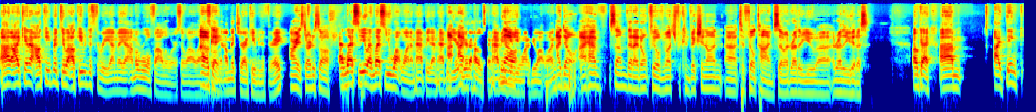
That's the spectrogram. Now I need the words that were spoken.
Uh, I can. I'll keep it to. I'll keep it to three. I'm a. I'm a rule follower, so I'll. Uh, oh, okay. So I'll, I'll, make sure I keep it to three. All right. Start us off. Unless you, unless you want one, I'm happy. To, I'm happy. You're, I, you're the host. I'm happy no, to give you one if you want one. I don't. I have some that I don't feel much conviction on uh, to fill time. So I'd rather you. Uh, I'd rather you hit us. Okay. Um, I think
